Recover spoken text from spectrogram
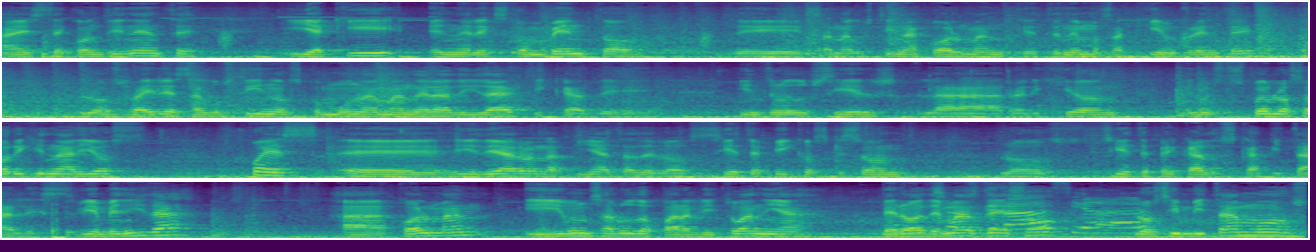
a este continente y aquí en el ex convento de San Agustín Acolman que tenemos aquí enfrente, los frailes agustinos como una manera didáctica de introducir la religión en nuestros pueblos originarios, pues eh, idearon la piñata de los siete picos que son los siete pecados capitales. Bienvenida a Colman y un saludo para Lituania. Pero Muchas además de eso, los invitamos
